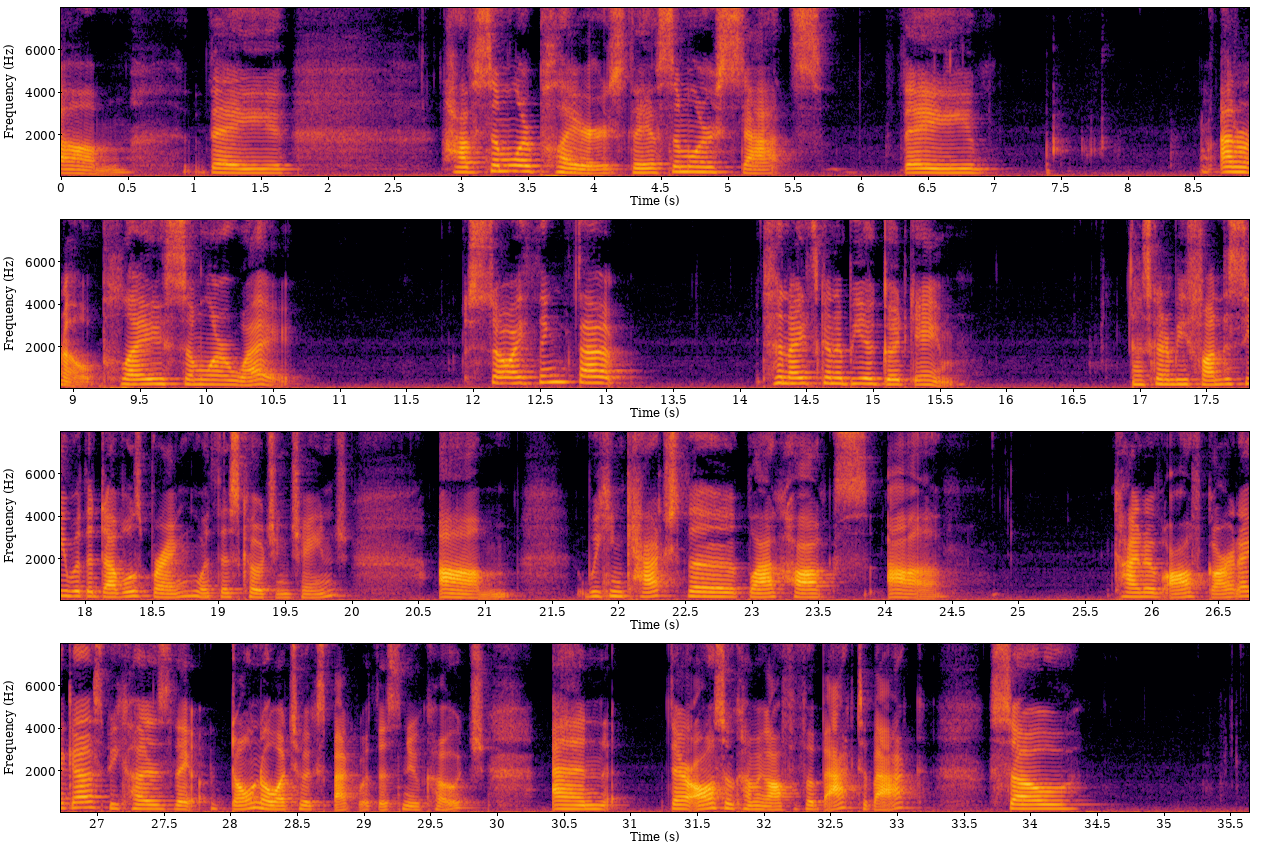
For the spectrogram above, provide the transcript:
Um, they have similar players, they have similar stats, they, I don't know, play similar way. So I think that tonight's to be a good game. It's to be fun to see what the Devils bring with this coaching change. Um, we can catch the Blackhawks uh, kind of off guard, I guess, because they don't know what to expect with this new coach. And they're also coming off of a back to back. So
